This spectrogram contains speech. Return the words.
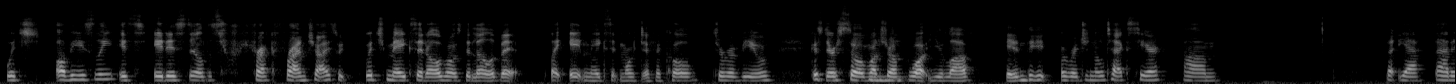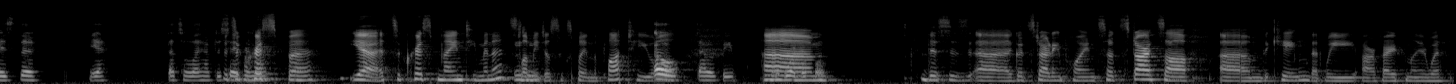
which obviously it's it is still the Shrek franchise, which, which makes it almost a little bit like it makes it more difficult to review because there's so much of what you love in the original text here. Um, but yeah, that is the yeah, that's all I have to say. it's a now. Yeah, it's a crisp 90 minutes. Let me just explain the plot to you Oh, all. that would be Um, wonderful. this is a good starting point. So it starts off um, the king that we are very familiar with,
